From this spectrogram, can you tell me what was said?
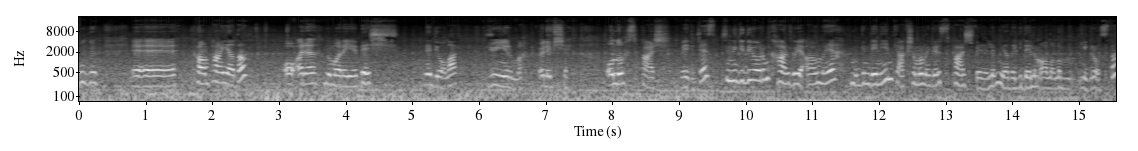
bugün eee, kampanyadan o ara numarayı 5 ne diyorlar? Junior mı? Öyle bir şey. Onu sipariş vereceğiz. Şimdi gidiyorum kargoyu almaya. Bugün deneyeyim ki akşam ona göre sipariş verelim ya da gidelim alalım Migros'tan.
